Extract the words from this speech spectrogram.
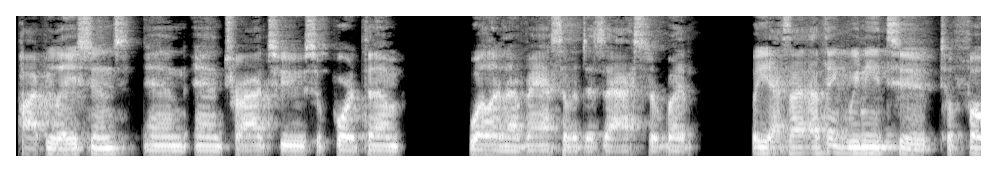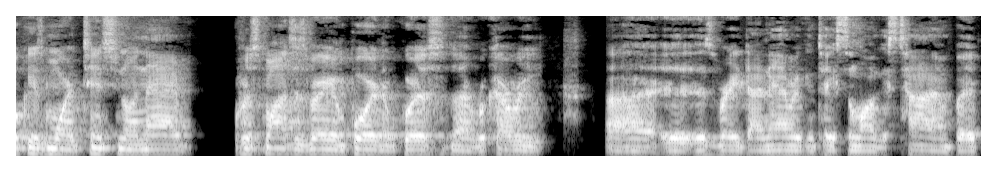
populations and, and try to support them well in advance of a disaster. But, but yes, I, I think we need to, to focus more attention on that. Response is very important. Of course, uh, recovery uh, is very dynamic and takes the longest time. But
